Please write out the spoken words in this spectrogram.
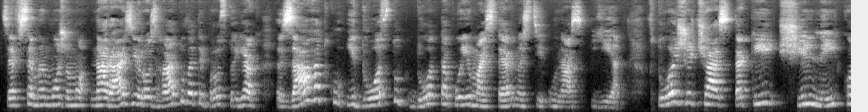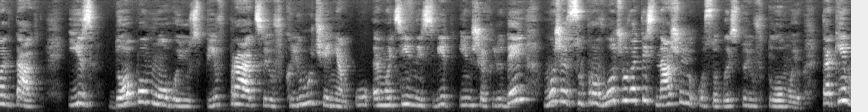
Це все ми можемо наразі розгадувати просто як загадку і доступ до такої майстерності у нас є. В той же час такий щільний контакт із допомогою, співпрацею, включенням у емоційний світ інших людей може супроводжуватись нашою особистою втомою, таким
